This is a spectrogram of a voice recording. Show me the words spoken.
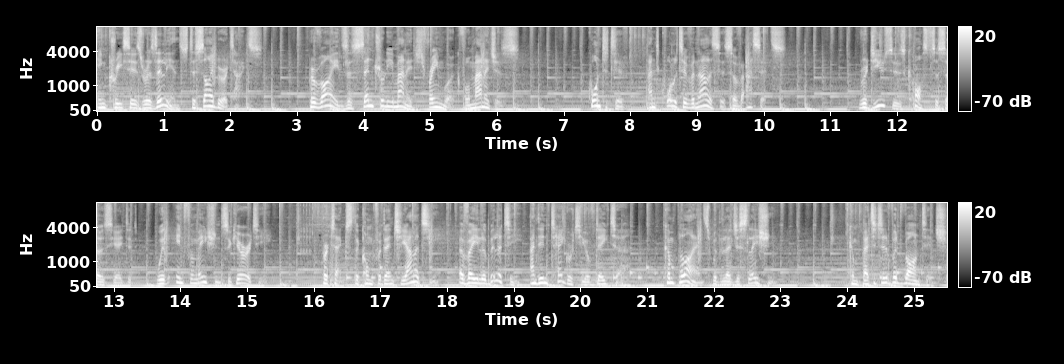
increases resilience to cyber attacks, provides a centrally managed framework for managers, quantitative and qualitative analysis of assets, reduces costs associated with information security, protects the confidentiality, availability and integrity of data, compliance with legislation, competitive advantage,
